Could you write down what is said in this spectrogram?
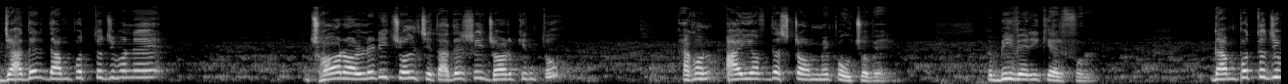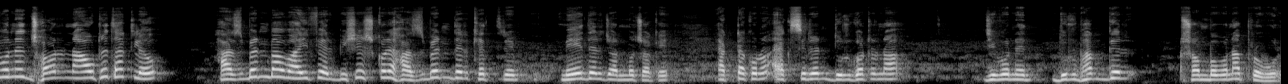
যাদের দাম্পত্য জীবনে ঝড় অলরেডি চলছে, তাদের সেই ঝড় কিন্তু এখন আই অফ দ্য স্টর্মে পৌঁছবে। বি ভেরি কেয়ারফুল দাম্পত্য জীবনে ঝড় না উঠে থাকলেও হাজব্যান্ড বা ওয়াইফের বিশেষ করে হাজব্যান্ডদের ক্ষেত্রে মেয়েদের জন্মছকে একটা কোনো অ্যাক্সিডেন্ট দুর্ঘটনা জীবনে দুর্ভাগ্যের সম্ভাবনা প্রবল।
